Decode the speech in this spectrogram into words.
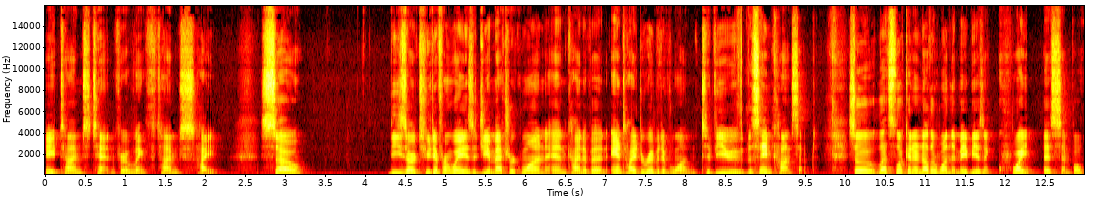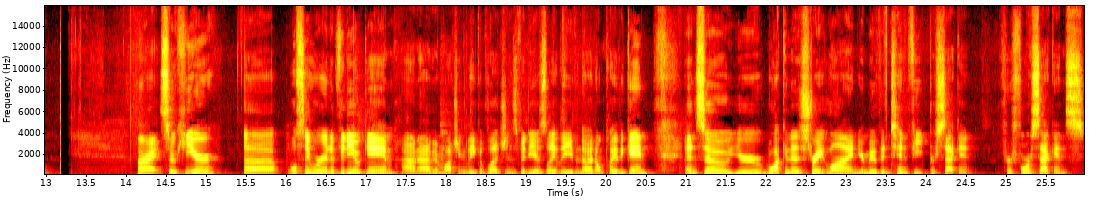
8 times 10 for length times height. So these are two different ways, a geometric one and kind of an antiderivative one, to view the same concept. So let's look at another one that maybe isn't quite as simple. All right, so here, uh, we'll say we're in a video game. I don't know, I've been watching League of Legends videos lately, even though I don't play the game. And so you're walking in a straight line, you're moving 10 feet per second for four seconds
